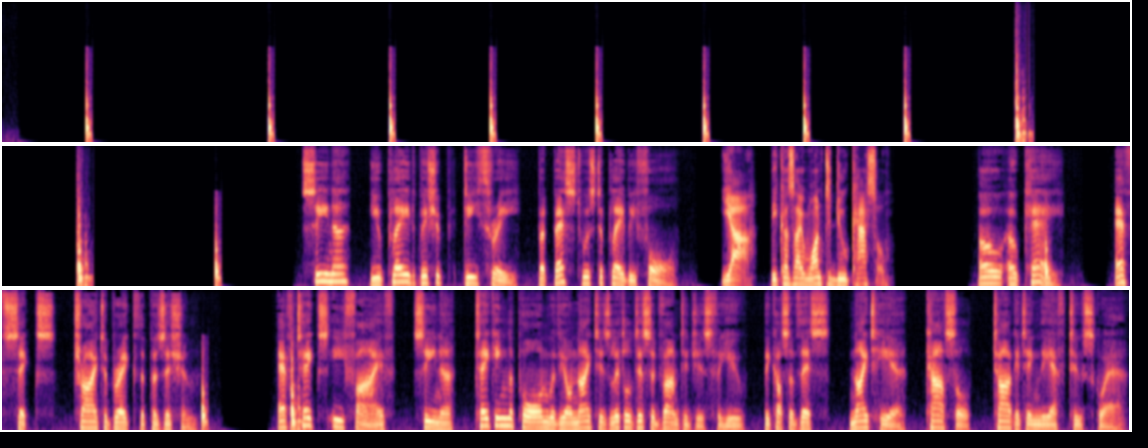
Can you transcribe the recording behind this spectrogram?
Cena, you played bishop d3, but best was to play b4. Yeah, because I want to do castle. Oh okay. F6, try to break the position. f takes e5, Cena, taking the pawn with your knight is little disadvantages for you, because of this, knight here, castle, targeting the f2 square.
